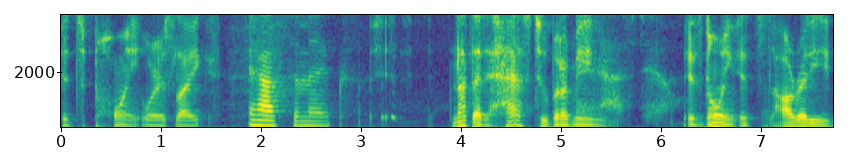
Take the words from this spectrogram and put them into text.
its point where it's like It has to mix. Not that it has to but i mean It has to. it's going it's already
